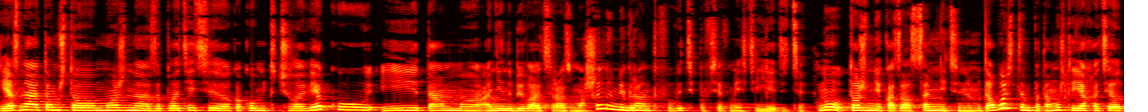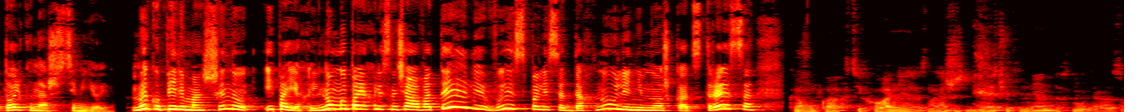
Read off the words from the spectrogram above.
Я знаю о том, что можно заплатить э, какому-то человеку, и там э, они набивают сразу машину мигрантов, и вы типа все вместе едете. Ну, тоже мне казалось сомнительным удовольствием, потому что я хотела только нашей семьей. Мы купили машину и поехали. Ну, мы поехали сначала в отеле, выспались, отдохнули немножко от стресса. Кому как, в Тихуане, знаешь, я что-то не отдохнул ни разу.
